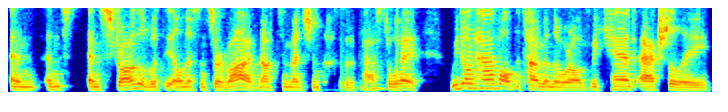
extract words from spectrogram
and and and struggled with the illness and survived not to mention those that have passed mm-hmm. away. We don't have all the time in the world. We can't actually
